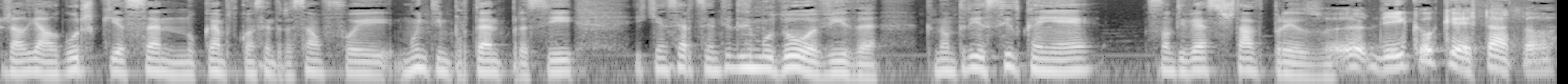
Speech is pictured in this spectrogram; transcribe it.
Já li alguns que esse ano no campo de concentração foi muito importante para si e que, em certo sentido, lhe mudou a vida, que não teria sido quem é se não tivesse estado preso. Eh, Dico che è stata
